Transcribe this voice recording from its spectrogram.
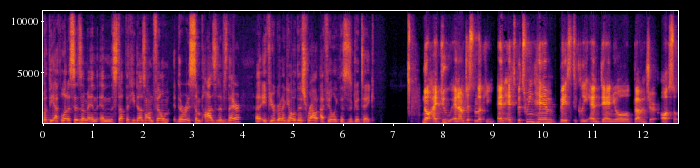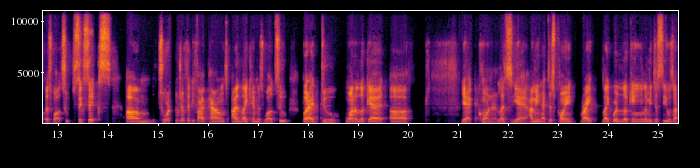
but the athleticism and, and the stuff that he does on film, there is some positives there. Uh, if you're going to go this route, I feel like this is a good take. No, I do, and I'm just looking, and it's between him basically and Daniel Bellinger also as well too. Six six, um, 255 pounds. I like him as well too, but I do want to look at uh, yeah, corner. Let's yeah. I mean, at this point, right? Like we're looking. Let me just see who's on.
